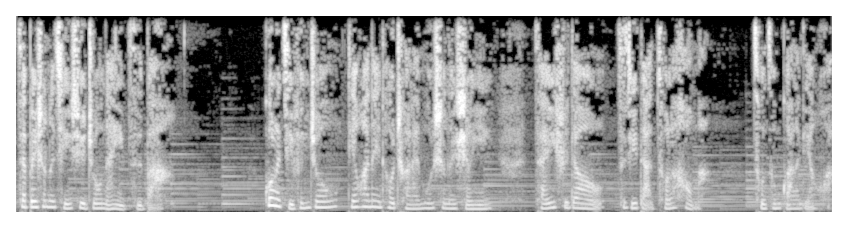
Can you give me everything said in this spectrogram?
在悲伤的情绪中难以自拔。过了几分钟，电话那头传来陌生的声音，才意识到自己打错了号码，匆匆挂了电话。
